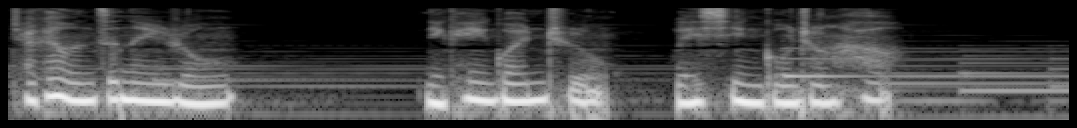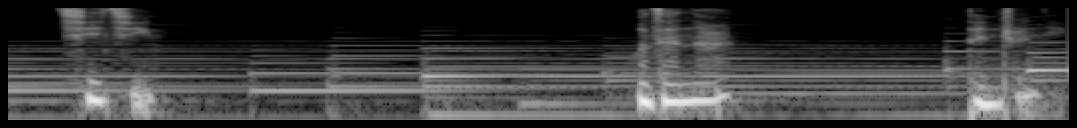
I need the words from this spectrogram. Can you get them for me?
查看文字内容，你可以关注微信公众号“七景”，我在那儿等着你。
